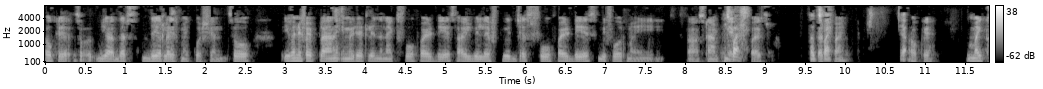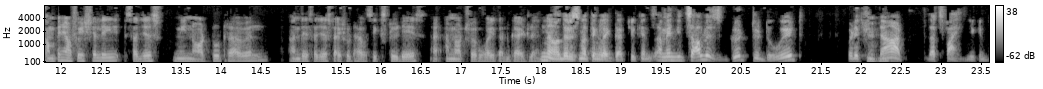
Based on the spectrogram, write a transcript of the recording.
Okay, so yeah, that's there lies my question. So even if I plan immediately in the next four five days, I'll be left with just four five days before my uh, stamping That's fine. expires. That's, That's fine. fine. Yeah. Okay. My company officially suggests me not to travel, and they suggest I should have 60 days. I, I'm not sure why that guideline. No, is. there is nothing like that. You can, I mean, it's always good to do it, but if Mhm. not, that's fine. You can,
